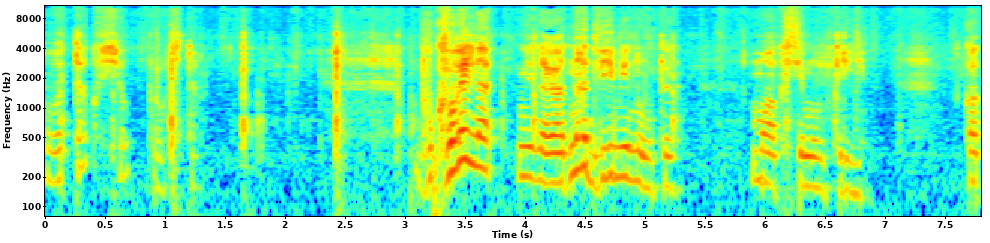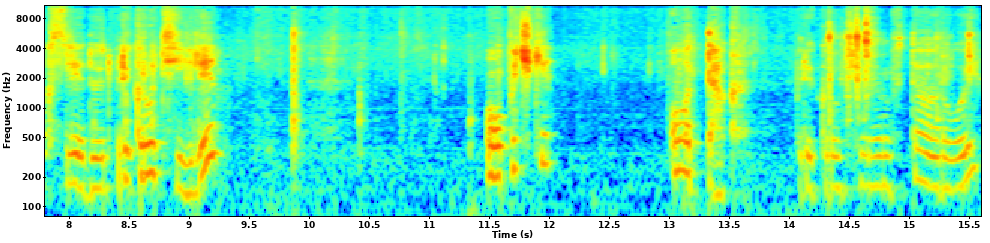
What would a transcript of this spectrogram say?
Вот так все просто. Буквально, не знаю, одна-две минуты, максимум три. Как следует прикрутили. Опачки. Вот так. Прикручиваем второй.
